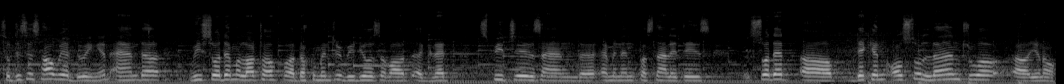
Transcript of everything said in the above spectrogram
So this is how we are doing it and uh, we show them a lot of uh, documentary videos about uh, great speeches and uh, eminent personalities so that uh, they can also learn through, uh, you know,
